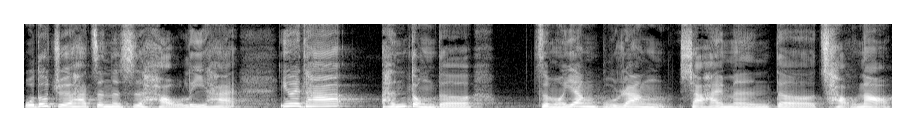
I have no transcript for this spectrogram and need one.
我都觉得她真的是好厉害，因为她很懂得。怎么样不让小孩们的吵闹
